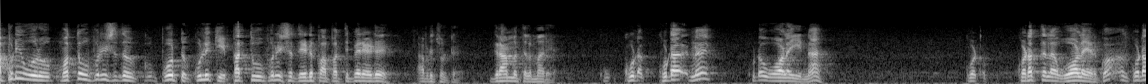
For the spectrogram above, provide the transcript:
அப்படி ஒரு மொத்த உபநிஷத்தை போட்டு குலுக்கி பத்து உபநிஷத்தை எடுப்பா பத்து பேர் எடு அப்படி சொல்லிட்டு. கிராமத்துல மாதிரி. குட குடன்னு குட ஓலைன்னா? குடத்துல ஓலை இருக்கும். அது குட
